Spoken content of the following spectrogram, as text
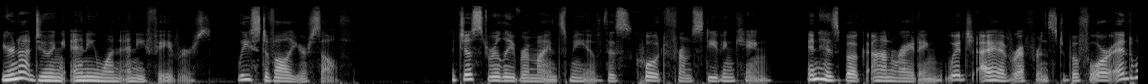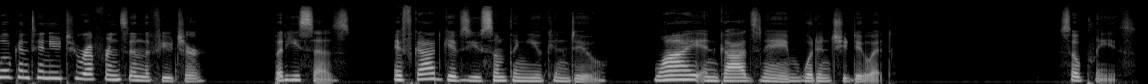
you're not doing anyone any favors, least of all yourself. It just really reminds me of this quote from Stephen King in his book on writing, which I have referenced before and will continue to reference in the future. But he says, If God gives you something you can do, why in God's name wouldn't you do it? So please,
